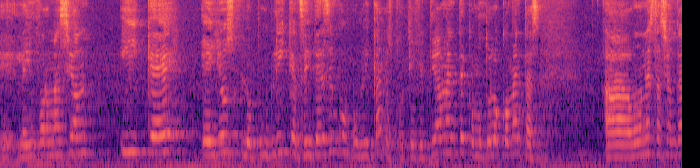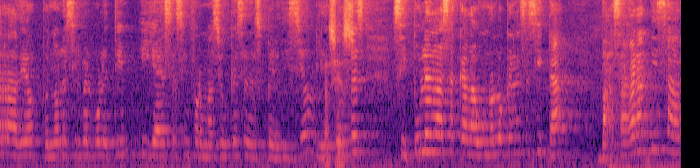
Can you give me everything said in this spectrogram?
eh, la información y que ellos lo publiquen, se interesen por publicarlos, porque efectivamente, como tú lo comentas, a una estación de radio, pues no le sirve el boletín y ya esa es información que se desperdició. Y entonces, si tú le das a cada uno lo que necesita, vas a garantizar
